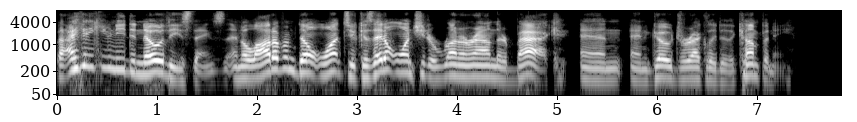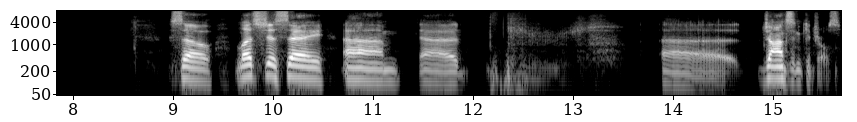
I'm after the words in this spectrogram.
but i think you need to know these things and a lot of them don't want to because they don't want you to run around their back and and go directly to the company so let's just say um, uh, uh, Johnson Controls.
